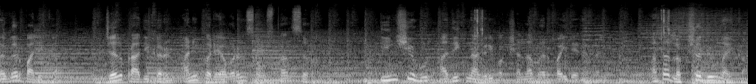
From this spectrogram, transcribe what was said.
नगरपालिका जल प्राधिकरण आणि पर्यावरण संस्थांसह तीनशेहून अधिक नागरी पक्षांना भरपाई देण्यात आली. आता लक्ष देऊन ऐका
